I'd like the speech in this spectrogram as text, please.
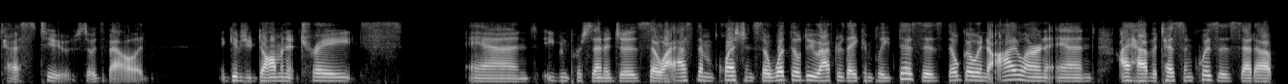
test too, so it's valid. It gives you dominant traits and even percentages. So I ask them questions. So what they'll do after they complete this is they'll go into iLearn and I have a test and quizzes set up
